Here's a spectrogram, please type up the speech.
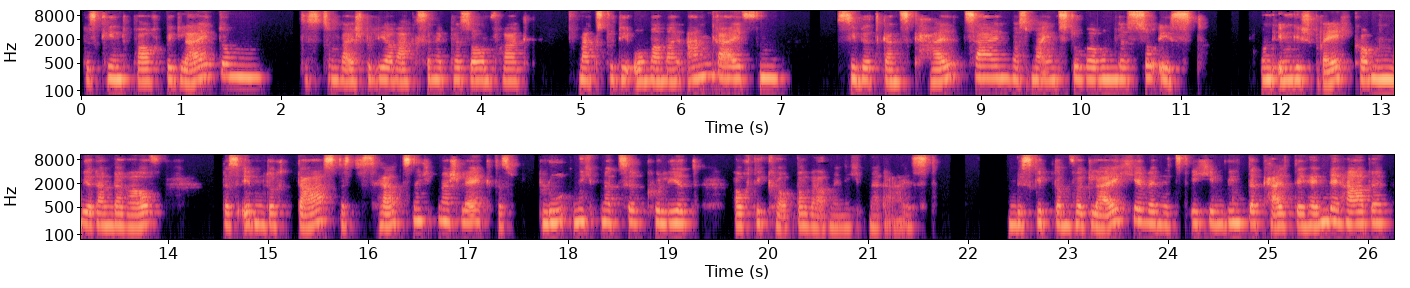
Das Kind braucht Begleitung, dass zum Beispiel die erwachsene Person fragt, magst du die Oma mal angreifen? Sie wird ganz kalt sein. Was meinst du, warum das so ist? Und im Gespräch kommen wir dann darauf, dass eben durch das, dass das Herz nicht mehr schlägt, das Blut nicht mehr zirkuliert, auch die Körperwärme nicht mehr da ist. Und es gibt dann Vergleiche, wenn jetzt ich im Winter kalte Hände habe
